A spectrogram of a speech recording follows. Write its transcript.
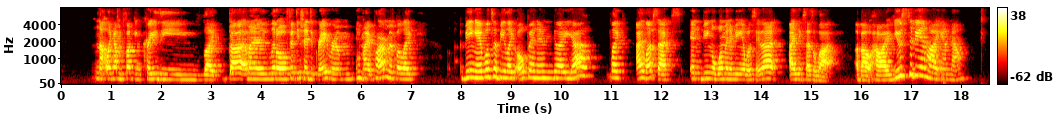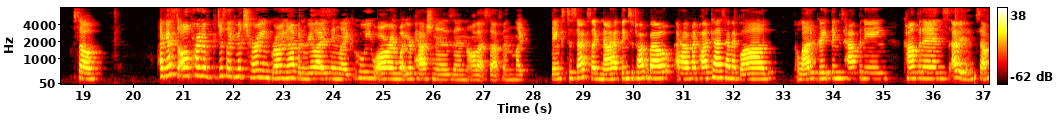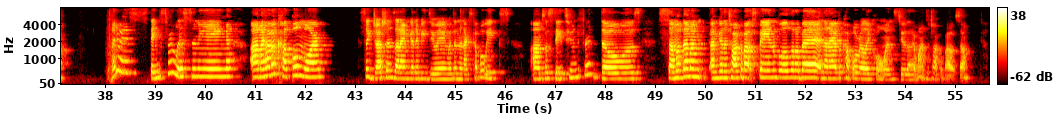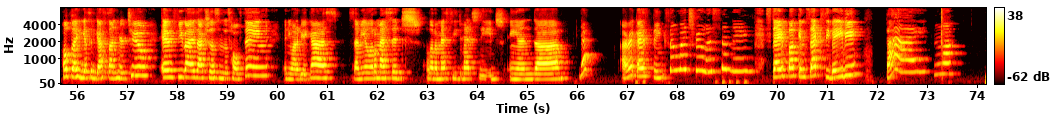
not like I'm fucking crazy, like, got my little Fifty Shades of Grey room in my apartment, but like, being able to be like open and be like, yeah, like, I love sex, and being a woman and being able to say that, I think says a lot about how I used to be and how I am now. So, I guess it's all part of just like maturing and growing up and realizing like who you are and what your passion is and all that stuff. And like, thanks to sex, like now I have things to talk about. I have my podcast, I have my blog, a lot of great things happening, confidence, everything. So, anyways, thanks for listening. Um, I have a couple more suggestions that I'm going to be doing within the next couple weeks. Um, so stay tuned for those. Some of them I'm I'm gonna talk about Spain a little bit, and then I have a couple really cool ones too that I wanted to talk about. So hopefully I can get some guests on here too. If you guys actually listen to this whole thing and you want to be a guest, send me a little message, a little message message, and uh, yeah. All right, guys. Thanks so much for listening. Stay fucking sexy, baby. Bye.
